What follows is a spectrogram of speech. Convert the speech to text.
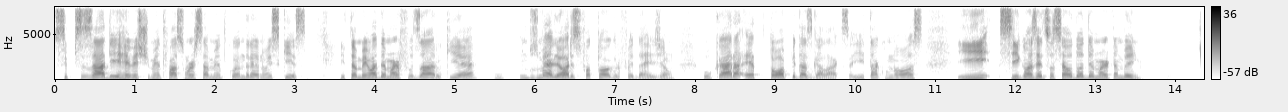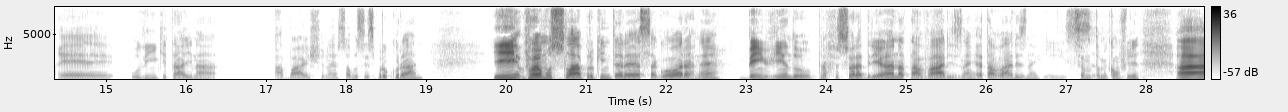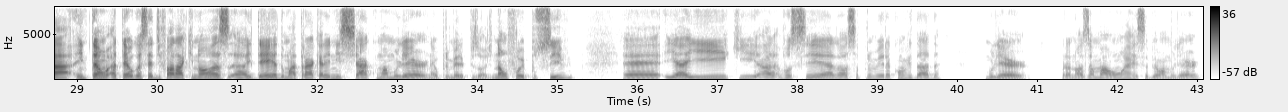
se precisar de revestimento, faça um orçamento com o André, não esqueça. E também o Ademar Fusaro, que é um- dos melhores fotógrafos da região. O cara é top das galáxias e tá com nós. E sigam as redes sociais do Ademar também. É, o link tá aí na, abaixo, né? Só vocês procurarem. E vamos lá para o que interessa agora, né? Bem-vindo, professora Adriana Tavares, né? É Tavares, né? Isso. Se eu não estou me confundindo. Ah, então, até eu gostaria de falar que nós, a ideia do Matraca era iniciar com uma mulher, né? O primeiro episódio. Não foi possível. É, e aí que a- você é a nossa primeira convidada mulher. Para nós é uma honra receber uma mulher.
